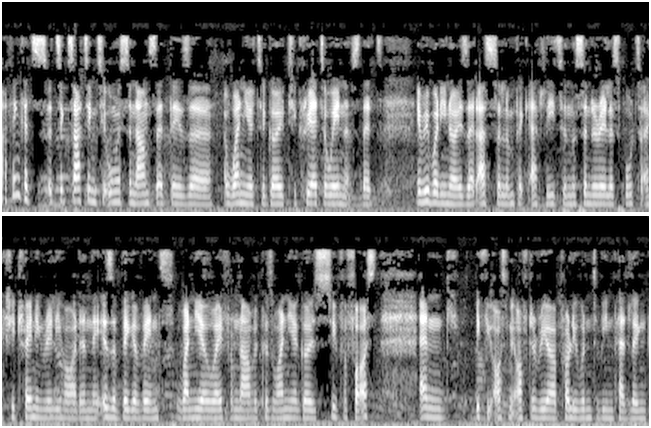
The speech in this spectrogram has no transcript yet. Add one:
I think it's it's exciting to almost announce that there's a, a one year to go to create awareness that everybody knows that us Olympic athletes in the Cinderella sports are actually training really hard, and there is a big event one year away from now because one year goes super fast. And if you asked me after Rio, I probably wouldn't have been paddling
